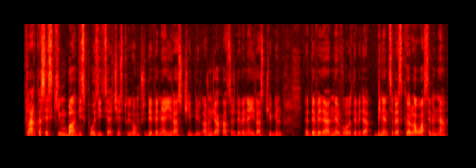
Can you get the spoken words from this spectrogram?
Clar că se schimba dispoziția acestui om și devenea irascibil. Ajungea acasă și devenea irascibil, devenea nervos, devenea... Bineînțeles că la, o asemenea,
